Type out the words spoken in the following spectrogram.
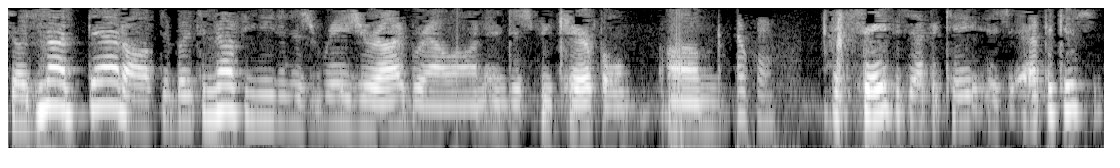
So it's not that often, but it's enough you need to just raise your eyebrow on and just be careful. Um, okay. It's safe. It's efficacious. It's efficacious.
